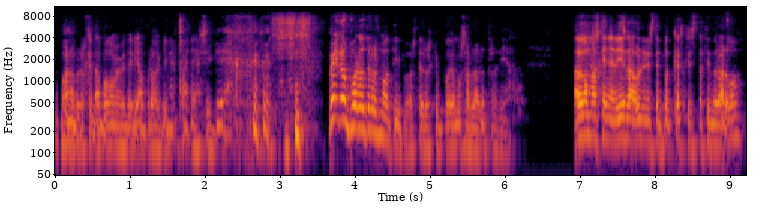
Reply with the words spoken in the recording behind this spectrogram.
Bueno, pero es que tampoco me metería a pro aquí en España, así que... pero por otros motivos de los que podemos hablar otro día. ¿Algo más que añadir, Raúl, en este podcast que se está haciendo largo?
